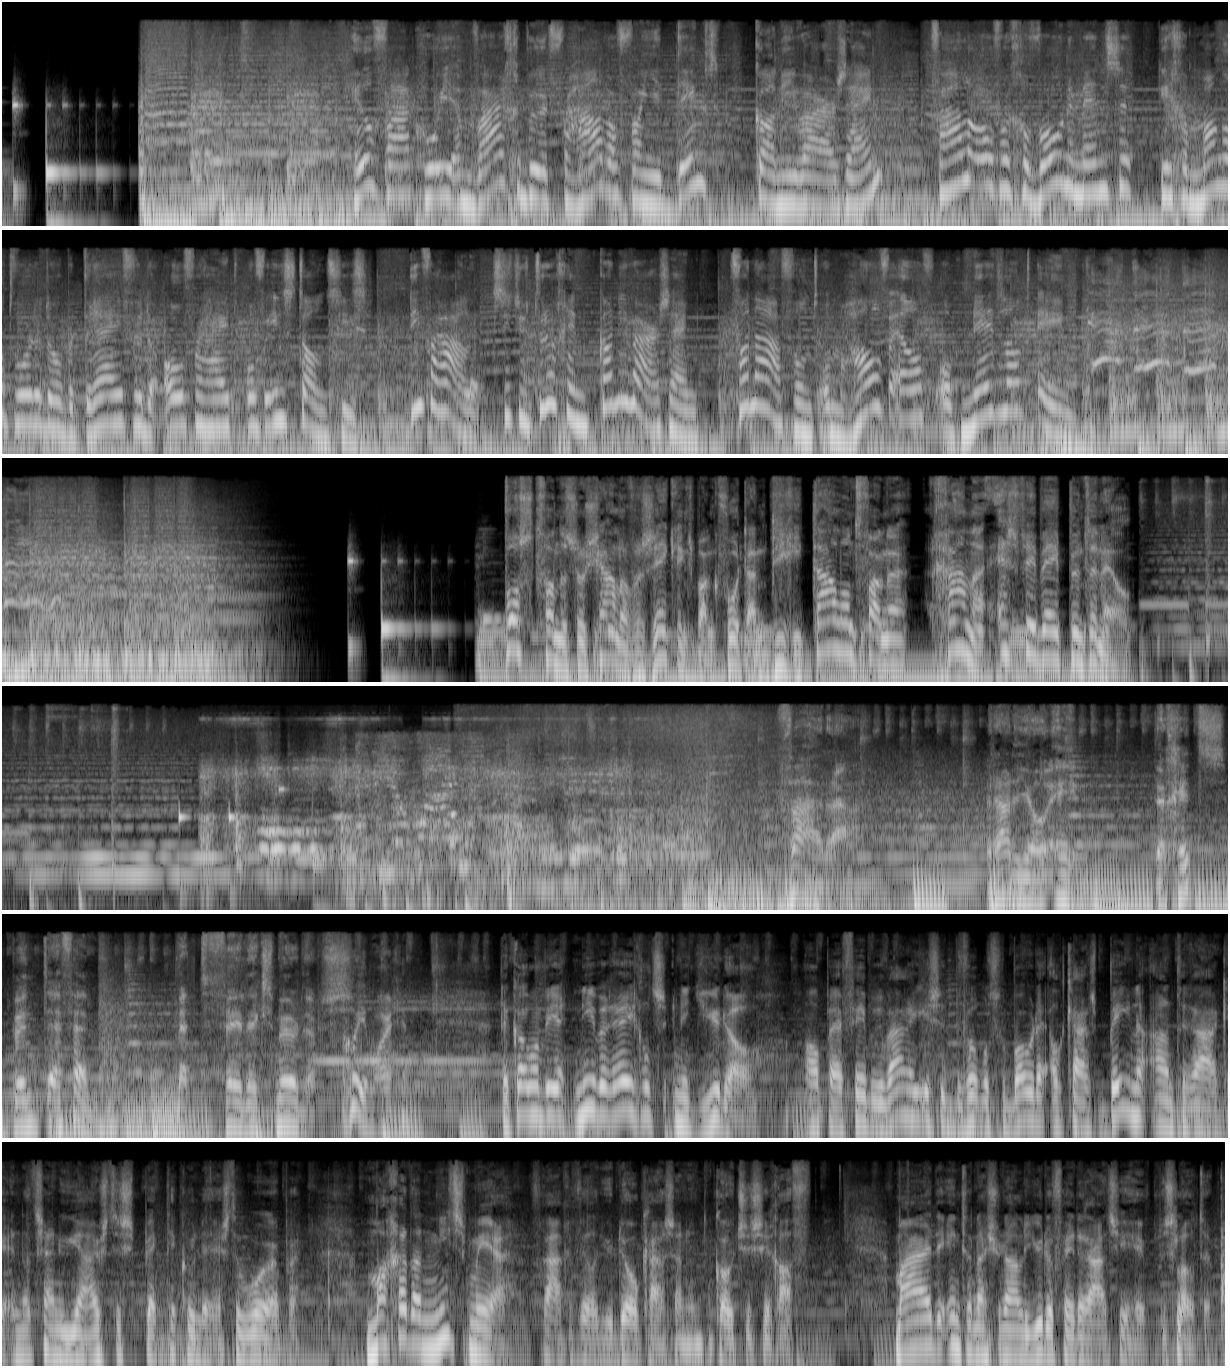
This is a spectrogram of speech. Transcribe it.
Heel vaak hoor je een waar gebeurd verhaal waarvan je denkt, kan niet waar zijn... Verhalen over gewone mensen die gemangeld worden door bedrijven, de overheid of instanties. Die verhalen ziet u terug in Kan niet waar zijn. Vanavond om half elf op Nederland 1. Post van de Sociale Verzekeringsbank voortaan digitaal ontvangen? Ga naar svb.nl. VARA. Radio 1. De Gids.fm. Met Felix Murders. Goedemorgen. Er komen weer nieuwe regels in het judo. Al per februari is het bijvoorbeeld verboden elkaars benen aan te raken... en dat zijn nu juist de spectaculairste worpen. Mag er dan niets meer, vragen veel judoka's en hun coaches zich af. Maar de Internationale Judo Federatie heeft besloten.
